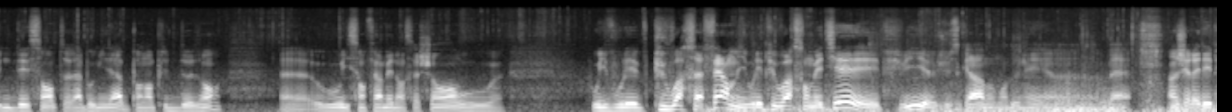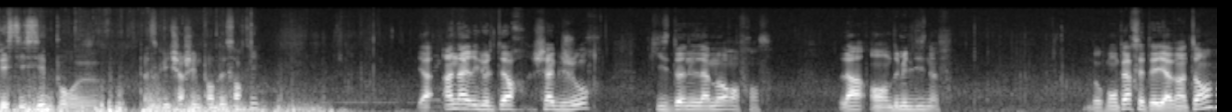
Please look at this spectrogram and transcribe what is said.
une descente abominable pendant plus de deux ans, où il s'enfermait dans sa chambre, où, où il voulait plus voir sa ferme, il voulait plus voir son métier, et puis euh, jusqu'à un moment donné, euh, ben, ingérer des pesticides euh, parce qu'il cherchait une porte de sortie. Il y a un agriculteur chaque jour qui se donne la mort en France, là en 2019. Donc mon père c'était il y a 20 ans,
